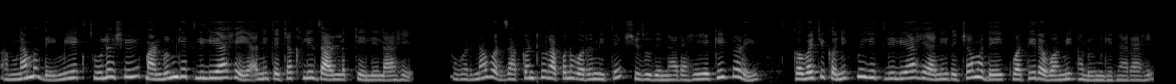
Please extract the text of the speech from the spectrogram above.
अंगणामध्ये मी एक चूल अशी मांडून घेतलेली आहे आणि त्याच्याखाली जाड केलेलं आहे. वरणावर झाकण ठेवून आपण वरण इथे शिजू देणार आहे. एकीकडे गव्हाची कणिक मी घेतलेली आहे आणि त्याच्यामध्ये एक वाटी रवा मी घालून घेणार आहे.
